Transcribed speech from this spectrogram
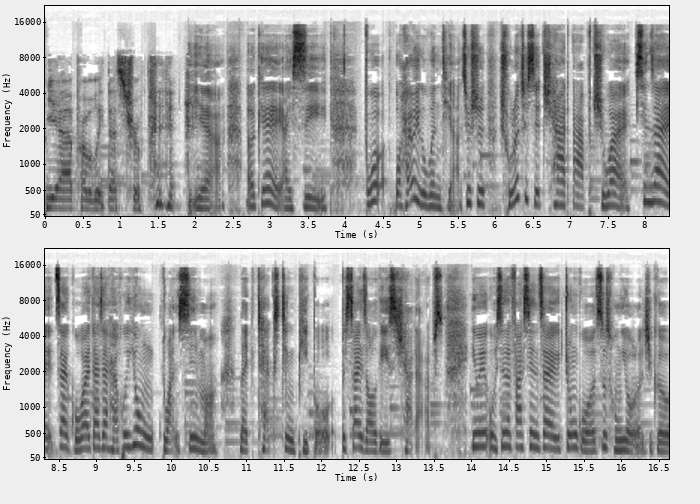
Yeah, probably that's true. yeah. Okay, I see. 不过我还有一个问题啊，就是除了这些 chat app 之外，现在在国外大家还会用短信吗？Like texting people besides all these chat apps？因为我现在发现，在中国自从有了这个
